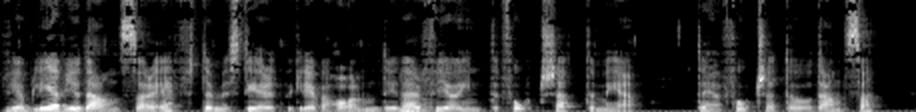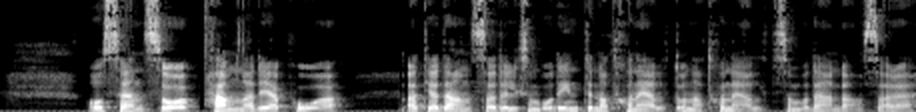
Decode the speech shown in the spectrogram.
För jag blev ju dansare efter Mysteriet på Greveholm. Det är därför jag inte fortsatte med, utan jag fortsatte att dansa. Och sen så hamnade jag på att jag dansade liksom både internationellt och nationellt som modern dansare.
